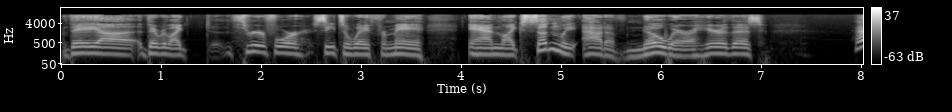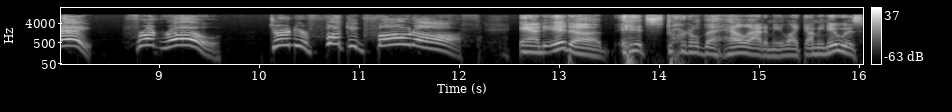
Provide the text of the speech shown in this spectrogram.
they, uh, they were like three or four seats away from me, and like suddenly out of nowhere, I hear this, "Hey, front row, turn your fucking phone off!" And it, uh, it startled the hell out of me. Like, I mean, it was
